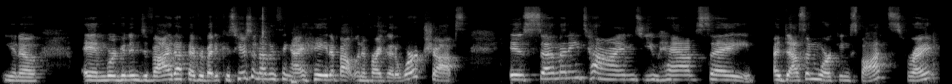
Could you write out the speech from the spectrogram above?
you know, and we're going to divide up everybody. Because here's another thing I hate about whenever I go to workshops is so many times you have, say, a dozen working spots, right?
